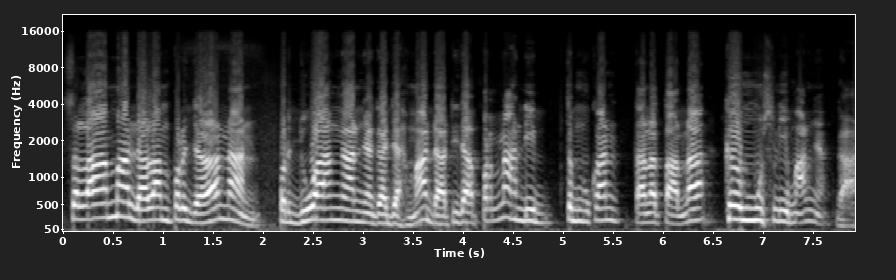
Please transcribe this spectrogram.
selama dalam perjalanan perjuangannya Gajah Mada tidak pernah ditemukan tanda-tanda kemuslimannya. Nggak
